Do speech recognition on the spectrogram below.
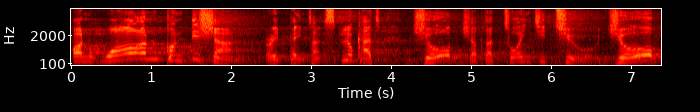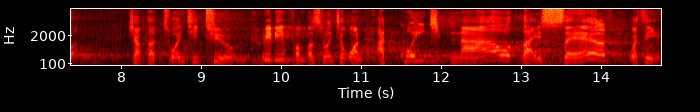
on one condition, repentance. Look at Job chapter 22. Job chapter 22, reading from verse 21. Acquaint now thyself with him,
